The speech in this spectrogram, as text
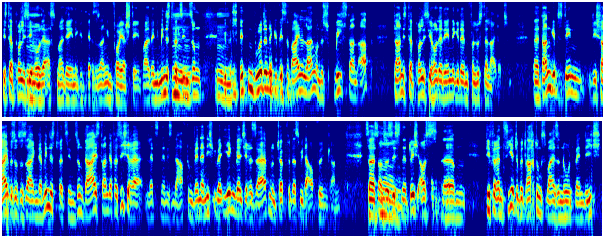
ist der Policyholder mhm. erstmal derjenige, der sozusagen im Feuer steht. Weil wenn die Mindestverzinsung mhm. überschritten wurde eine gewisse Weile lang und es schmilzt dann ab, dann ist der Policyholder derjenige, der den Verlust erleidet. Äh, dann gibt es die Scheibe sozusagen der Mindestverzinsung. Da ist dann der Versicherer letzten Endes in der Haftung, wenn er nicht über irgendwelche Reserven und Töpfe das wieder auffüllen kann. Das heißt also, es ist eine durchaus ähm, differenzierte Betrachtungsweise notwendig.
